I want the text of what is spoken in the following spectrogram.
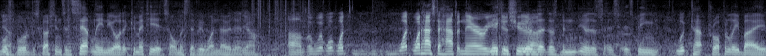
most yeah. board discussions, and certainly in the audit committee, it's almost everyone nowadays. Yeah. Um, what, what, what, what has to happen there? Making just, sure yeah. that there's been, you know, it's, it's being looked at properly by,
